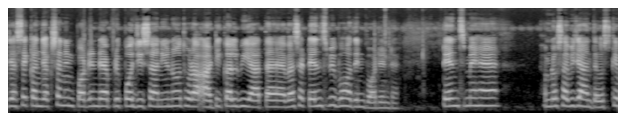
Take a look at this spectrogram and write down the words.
जैसे कंजक्शन इंपॉर्टेंट है प्रिपोजिशन यू नो थोड़ा आर्टिकल भी आता है, वैसे टेंस भी बहुत इंपॉर्टेंट है। टेंस में है, हम लोग सभी जानते हैं, उसके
